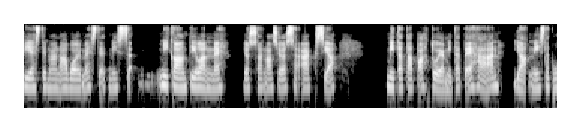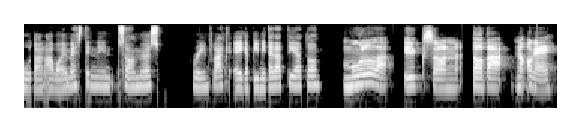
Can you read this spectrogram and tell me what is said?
viestimään avoimesti, että missä, mikä on tilanne jossain asioissa X ja mitä tapahtuu ja mitä tehdään, ja niistä puhutaan avoimesti, niin se on myös green flag, eikä pimitetä tietoa. Mulla yksi on, tota, no okei, okay,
